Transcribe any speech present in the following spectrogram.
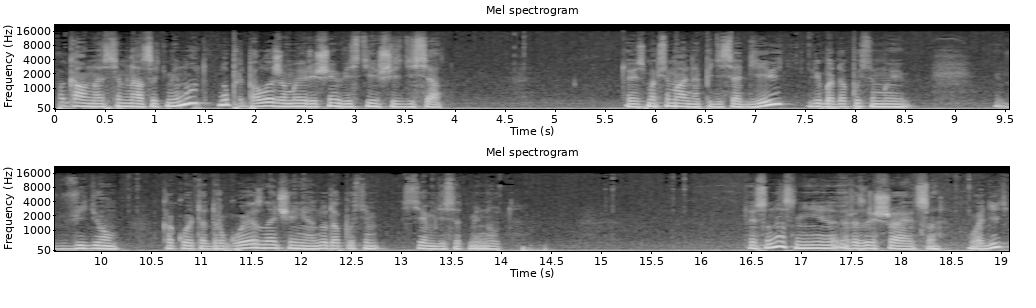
Пока у нас 17 минут, ну, предположим, мы решим ввести 60. То есть максимально 59, либо, допустим, мы введем какое-то другое значение, ну, допустим, 70 минут. То есть у нас не разрешается вводить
